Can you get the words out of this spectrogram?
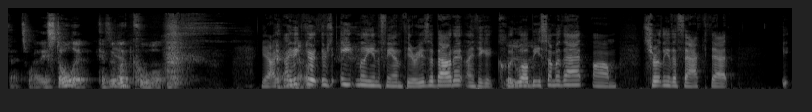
that's why they stole it because it Yeah. looked cool. Yeah, I, I I, think there, there's eight million fan theories about it. I think it could well Mhm. be some of that. Um, certainly the fact that, it-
